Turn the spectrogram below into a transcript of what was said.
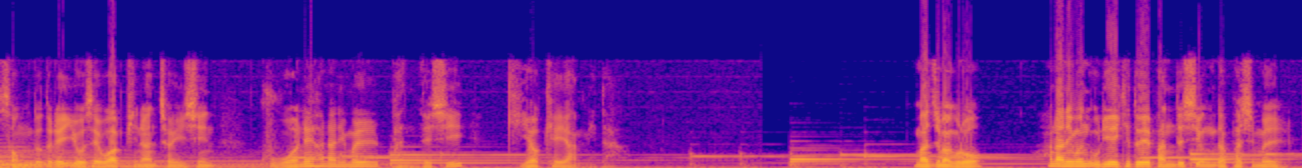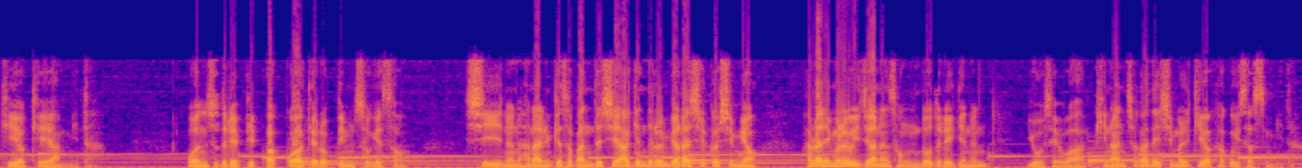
성도들의 요새와 피난처이신 구원의 하나님을 반드시 기억해야 합니다. 마지막으로 하나님은 우리의 기도에 반드시 응답하심을 기억해야 합니다. 원수들의 핍박과 괴롭힘 속에서 시인은 하나님께서 반드시 악인들을 멸하실 것이며 하나님을 의지하는 성도들에게는 요새와 피난처가 되심을 기억하고 있었습니다.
